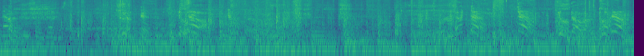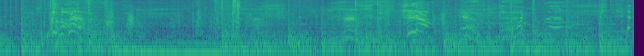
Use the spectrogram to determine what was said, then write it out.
gonna be so devastating. Hopefully Damn!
